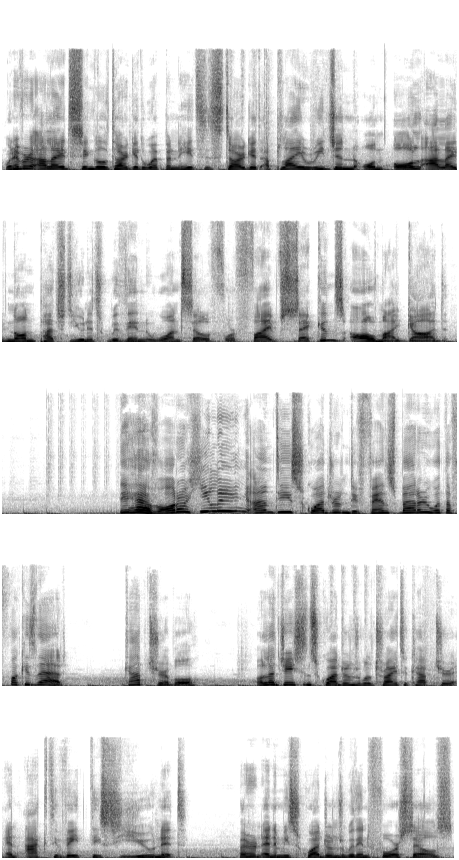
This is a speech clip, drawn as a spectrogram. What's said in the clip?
Whenever allied single target weapon hits its target, apply regen on all allied non-patched units within oneself for 5 seconds? Oh my god. They have auto healing? Anti-squadron defense battery? What the fuck is that? Capturable. All adjacent squadrons will try to capture and activate this unit. Fire on enemy squadrons within 4 cells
